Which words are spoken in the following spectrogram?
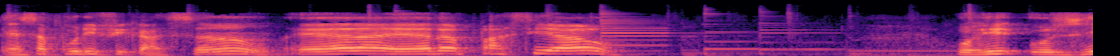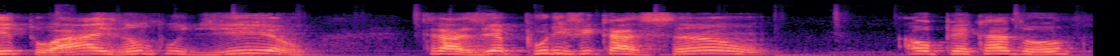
essa purificação era, era parcial. Os rituais não podiam trazer purificação ao pecador.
